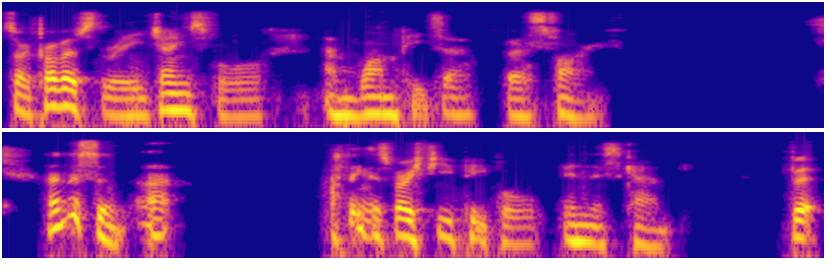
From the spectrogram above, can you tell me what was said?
sorry, Proverbs 3, James 4, and 1 Peter verse 5. And listen, uh, I think there's very few people in this camp, but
